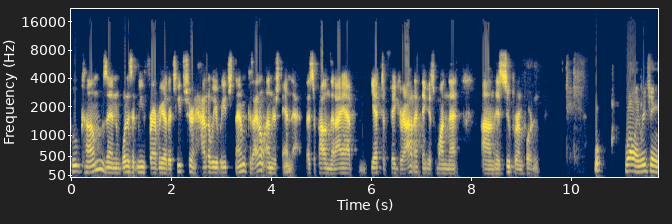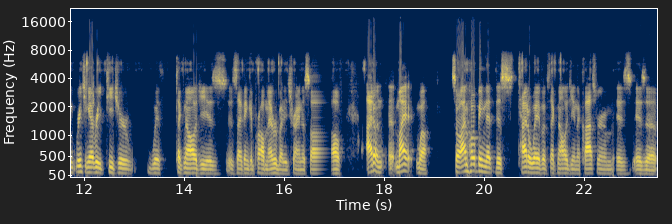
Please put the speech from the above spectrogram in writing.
who comes and what does it mean for every other teacher and how do we reach them because I don't understand that. That's a problem that I have yet to figure out. I think it's one that um, is super important. Well, and reaching reaching every teacher with technology is is I think a problem everybody's trying to solve. I don't uh, my well, so I'm hoping that this tidal wave of technology in the classroom is is a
